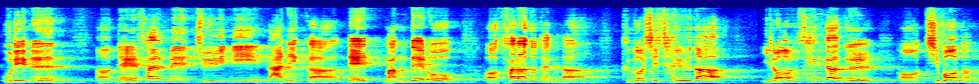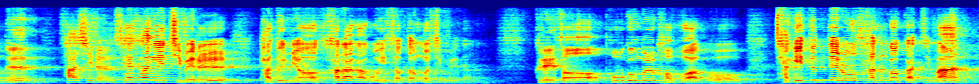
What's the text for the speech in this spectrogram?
우리는 어, 내 삶의 주인이 나니까 내 맘대로 어, 살아도 된다. 그것이 자유다. 이런 생각을 어, 집어넣는 사실은 세상의 지배를 받으며 살아가고 있었던 것입니다. 그래서 복음을 거부하고 자기 뜻대로 사는 것 같지만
